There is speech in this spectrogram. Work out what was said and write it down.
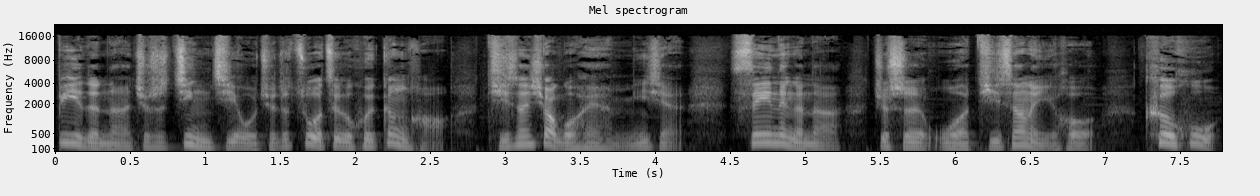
B 的呢就是进阶，我觉得做这个会更好，提升效果会很明显。C 那个呢，就是我提升了以后，客户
